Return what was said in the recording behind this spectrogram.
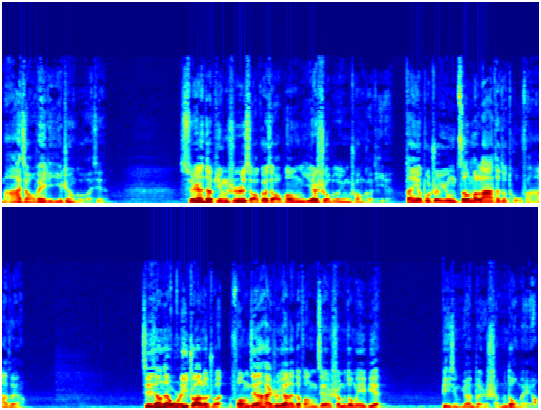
马脚胃里一阵恶心。虽然他平时小磕小碰也舍不得用创可贴，但也不至于用这么邋遢的土法子呀。吉祥在屋里转了转，房间还是原来的房间，什么都没变。毕竟原本什么都没有，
